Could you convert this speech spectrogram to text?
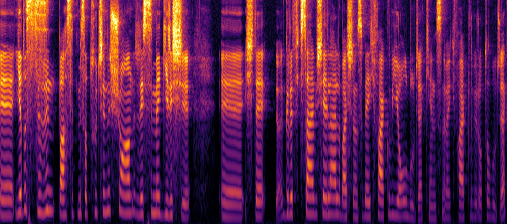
Ee, ya da sizin bahsettiğiniz mesela Tuğçe'nin şu an resime girişi, e, işte grafiksel bir şeylerle başlaması belki farklı bir yol bulacak kendisine, belki farklı bir rota bulacak.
